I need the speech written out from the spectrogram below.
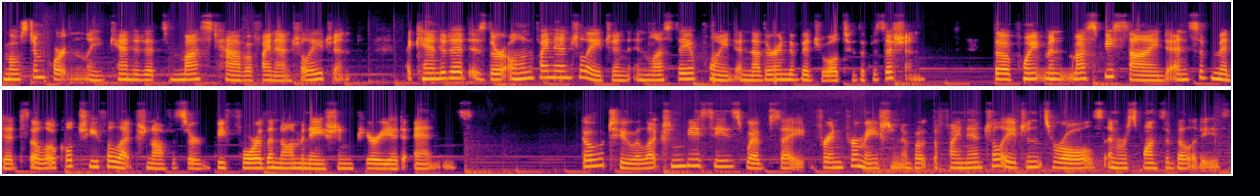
Most importantly, candidates must have a financial agent. A candidate is their own financial agent unless they appoint another individual to the position. The appointment must be signed and submitted to the local chief election officer before the nomination period ends. Go to Elections BC's website for information about the financial agent's roles and responsibilities.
